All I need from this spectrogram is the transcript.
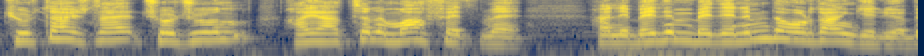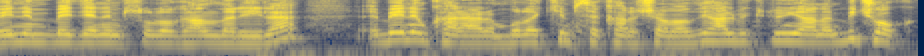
kürtajla çocuğun hayatını mahvetme. Hani benim bedenim de oradan geliyor. Benim bedenim sloganlarıyla e, benim kararım buna kimse karışamaz. Halbuki dünyanın birçok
